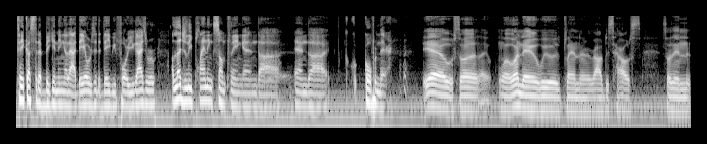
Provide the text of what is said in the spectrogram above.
take us to the beginning of that day, or was it the day before? You guys were allegedly planning something, and uh, and uh, go from there. Yeah, so like, well, one day we was planning to rob this house. So then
